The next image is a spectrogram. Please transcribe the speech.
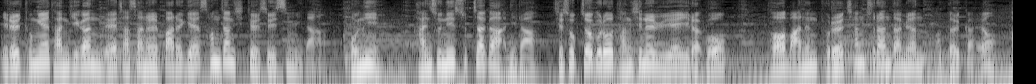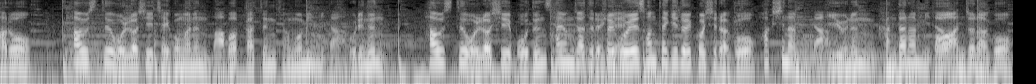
이를 통해 단기간 내 자산을 빠르게 성장시킬 수 있습니다. 돈이 단순히 숫자가 아니라 지속적으로 당신을 위해 일하고 더 많은 부를 창출한다면 어떨까요? 바로 하우스트 월렛이 제공하는 마법 같은 경험입니다. 우리는 하우스트 월렛이 모든 사용자들에게 최고의 선택이 될 것이라고 확신합니다. 이유는 간단합니다. 더 안전하고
